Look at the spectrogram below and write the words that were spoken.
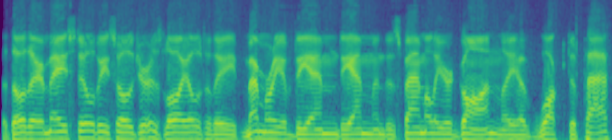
But though there may still be soldiers loyal to the memory of Diem, Diem and his family are gone. They have walked a path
